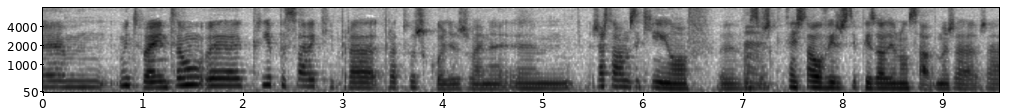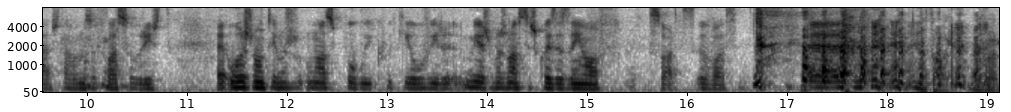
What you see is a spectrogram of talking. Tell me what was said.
Hum, muito bem, então eh, queria passar aqui para, para a tua escolha, Joana. Hum, já estávamos aqui em off, eh, vocês, quem está a ouvir este episódio não sabe, mas já, já estávamos a falar sobre isto. Eh, hoje não temos o nosso público aqui a ouvir mesmo as nossas coisas em off. Sorte, a vossa. Adoro, adoro.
